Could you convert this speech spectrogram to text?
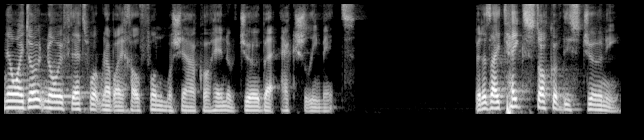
Now, I don't know if that's what Rabbi Chalfon Moshe Kohen of Jerba actually meant. But as I take stock of this journey,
